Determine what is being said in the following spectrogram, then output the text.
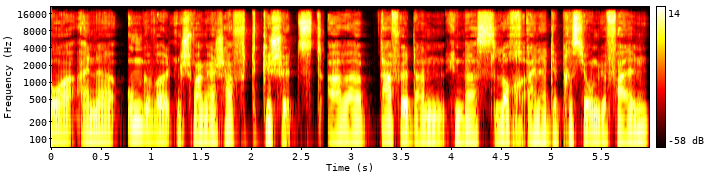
vor einer ungewollten Schwangerschaft geschützt, aber dafür dann in das Loch einer Depression gefallen.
